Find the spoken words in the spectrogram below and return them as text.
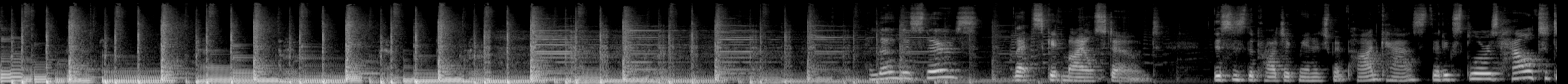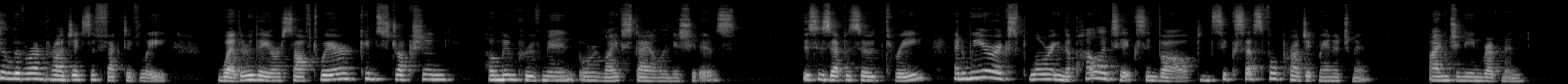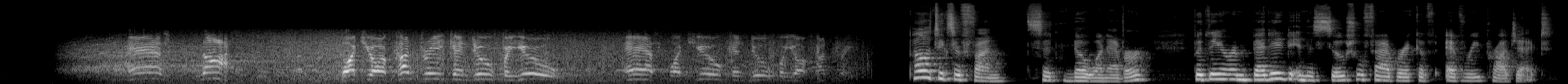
Hello, listeners. Let's get milestoned. This is the Project Management Podcast that explores how to deliver on projects effectively, whether they are software, construction, home improvement, or lifestyle initiatives. This is episode three, and we are exploring the politics involved in successful project management. I'm Janine Rebman. Ask not what your country can do for you, ask what you can do for your country. Politics are fun, said no one ever, but they are embedded in the social fabric of every project.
